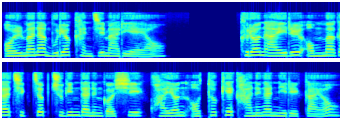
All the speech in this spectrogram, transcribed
얼마나 무력한지 말이에요. 그런 아이를 엄마가 직접 죽인다는 것이 과연 어떻게 가능한 일일까요?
